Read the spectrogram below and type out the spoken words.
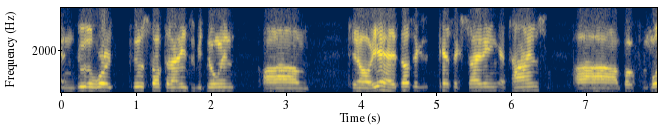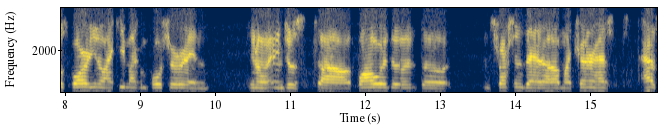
and do the work, do the stuff that I need to be doing. Um, you know, yeah, it does ex- get exciting at times, uh, but for the most part, you know, I keep my composure and you know, and just uh, follow the the instructions that uh, my trainer has has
